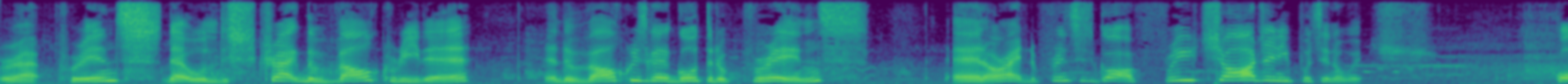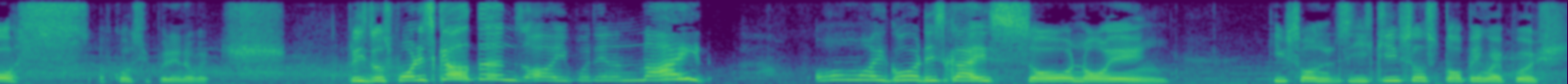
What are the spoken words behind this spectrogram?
Right, Prince. That will distract the Valkyrie there. And the Valkyrie's gonna go to the Prince. And alright, the Prince has got a free charge and he puts in a witch. Of course. Of course he put in a witch. Please don't spawn skeletons! Oh, he put in a knight! Oh my god, this guy is so annoying. Keeps on he keeps on stopping my push.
